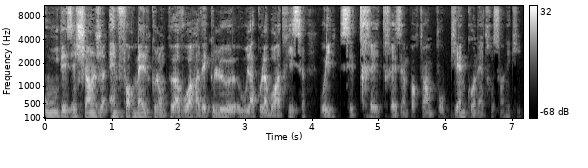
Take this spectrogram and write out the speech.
ou des échanges informels que l'on peut avoir avec le ou la collaboratrice. Oui, c'est très très important pour bien connaître son équipe.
